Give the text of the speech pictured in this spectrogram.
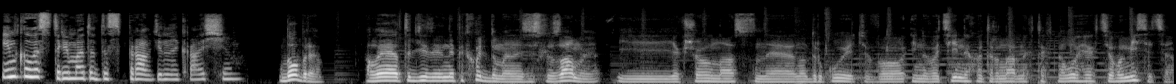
Інколи старі методи справді найкращі. Добре, але тоді не підходь до мене зі сльозами, і якщо нас не надрукують в інноваційних ветеринарних технологіях цього місяця.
